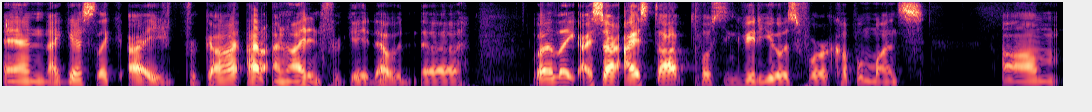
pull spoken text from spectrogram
and I guess like I forgot. I don't I didn't forget. That would uh but like I start I stopped posting videos for a couple months. Um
